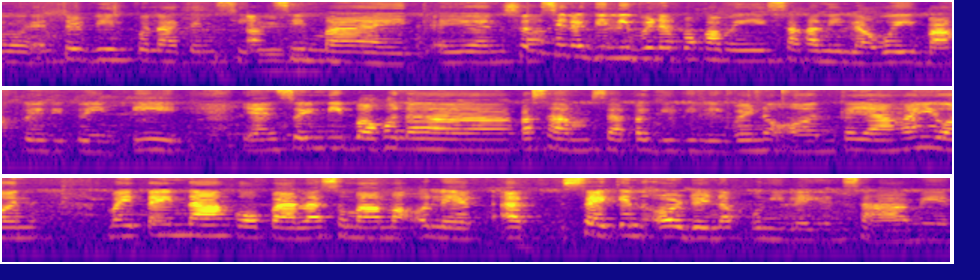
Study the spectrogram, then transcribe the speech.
So, intervene po natin si, si Mike. Ayun. So, kasi nag-deliver na po kami sa kanila way back 2020. Yan. So, hindi po ako nakasama sa pag-deliver noon. Kaya ngayon, may time na ako para sumama ulit at second order na po nila yun sa amin.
